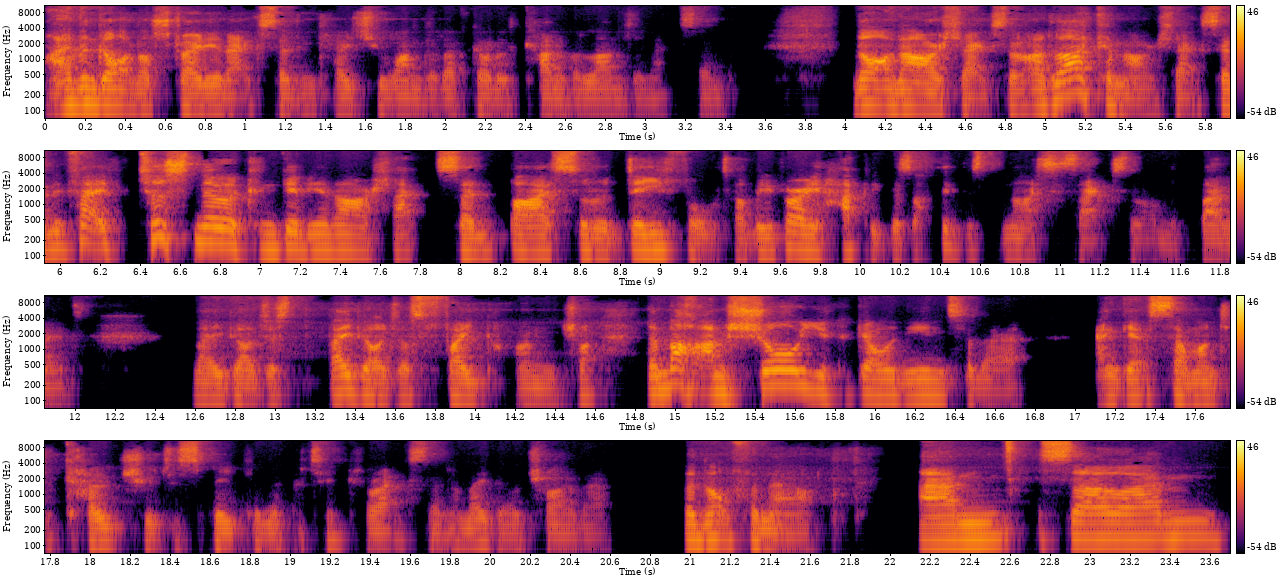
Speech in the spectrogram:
I haven't got an Australian accent, in case you wondered. I've got a kind of a London accent, not an Irish accent. I'd like an Irish accent. In fact, if Newer can give me an Irish accent by sort of default, I'll be very happy because I think it's the nicest accent on the planet. Maybe I'll just maybe I'll just fake one and try. I'm sure you could go on the internet and get someone to coach you to speak in a particular accent, and maybe I'll try that, but not for now. Um, so um,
